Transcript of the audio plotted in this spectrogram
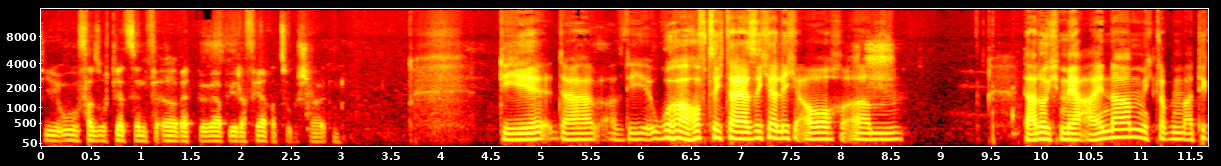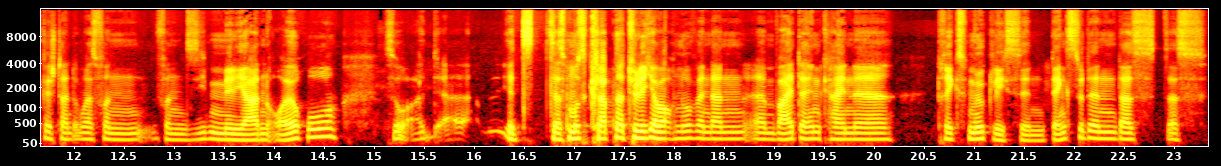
die EU versucht jetzt den äh, Wettbewerb wieder fairer zu gestalten. Die, da, also die EU erhofft sich da ja sicherlich auch ähm, dadurch mehr Einnahmen. Ich glaube, im Artikel stand irgendwas von, von 7 Milliarden Euro. So, äh, jetzt, das muss, klappt natürlich aber auch nur, wenn dann ähm, weiterhin keine Tricks möglich sind. Denkst du denn, dass, dass,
